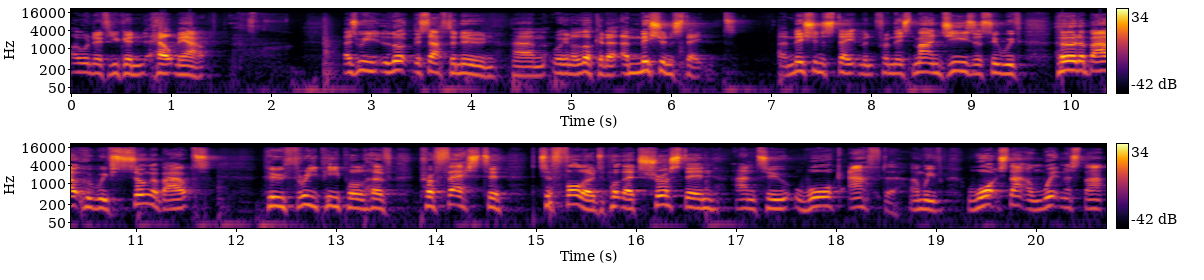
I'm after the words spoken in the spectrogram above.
I wonder if you can help me out. As we look this afternoon, um, we're going to look at a, a, mission statement. A mission statement from this man Jesus, who we've heard about, who we've sung about, who three people have professed to, to follow, to put their trust in, and to walk after. And we've watched that and witnessed that.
